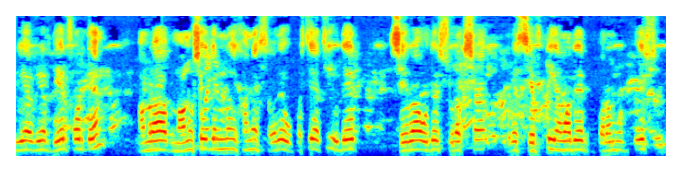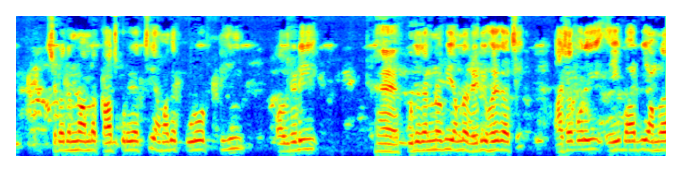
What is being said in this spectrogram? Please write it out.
we are we are there for them আমরা মানুষের জন্য এখানে সবাই উপস্থিত আছি, ওদের সেবা, ওদের সুরক্ষা, ওদের সেফটি আমাদের পরম উদ্দেশ্য সেটার জন্য আমরা কাজ করে যাচ্ছি। আমাদের পুরো টিম অলরেডি হ্যাঁ পুজোর জন্য আমরা রেডি হয়ে গেছি। আশা করি এইবার বি আমরা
